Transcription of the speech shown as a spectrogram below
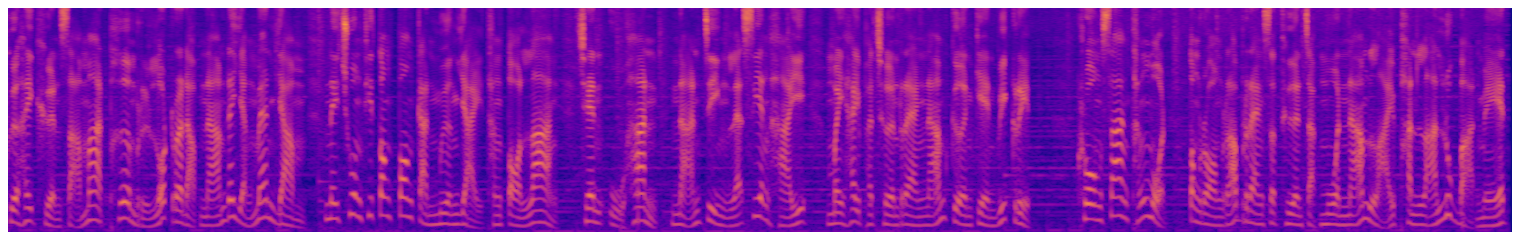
เพื่อให้เขื่อนสามารถเพิ่มหรือลดระดับน้ำได้อย่างแม่นยำในช่วงที่ต้องป้องกันเมืองใหญ่ทางตอนล่าง เช่น อู่ฮั่นหนานจิง และเซี่ยงไฮ้ไม่ให้เผชิญแรงน้ำเกินเกณฑ์วิกฤต โครงสร้างทั้งหมดต้องรองรับแรงสะเทือนจากมวลน้ำหลายพันล้านลูกบาศก์เมตร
